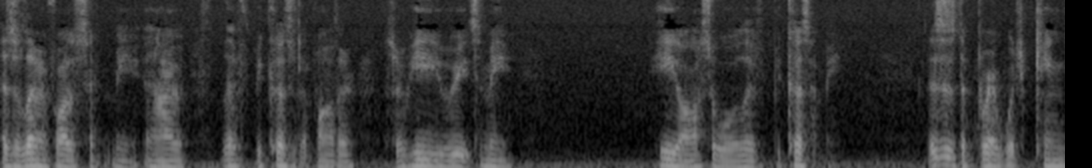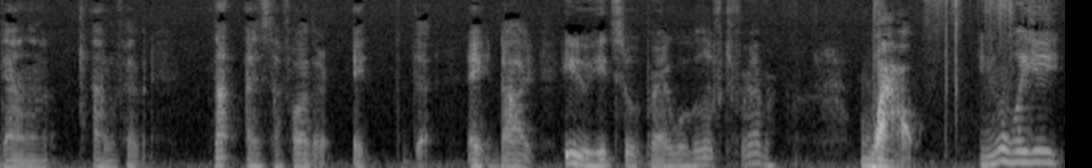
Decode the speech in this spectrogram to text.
As the living Father sent me, and I live because of the Father, so he who eats me, he also will live because of me. This is the bread which came down out of heaven, not as the Father ate, the, ate and died. He who eats the bread will live forever. Wow. You know what he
